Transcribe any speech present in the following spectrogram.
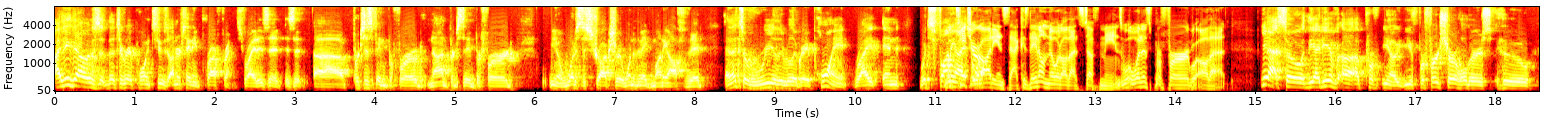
I think that was that's a great point too. Is understanding preference, right? Is it is it uh, participating preferred, non-participating preferred? You know, what is the structure? When do they make money off of it? And that's a really really great point, right? And what's funny, we'll teach I, our audience that because they don't know what all that stuff means. What, what is preferred? All that. Yeah. So the idea of uh, you know you've preferred shareholders who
